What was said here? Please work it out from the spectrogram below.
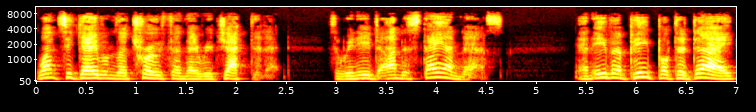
once he gave them the truth and they rejected it. So we need to understand this. And even people today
